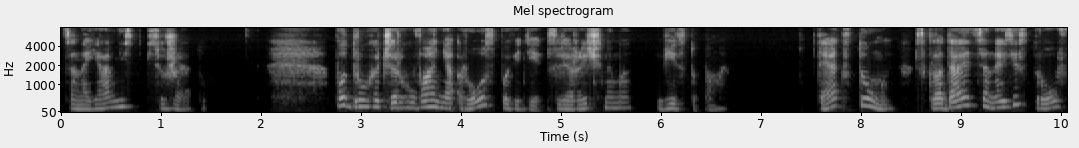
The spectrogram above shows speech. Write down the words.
це наявність сюжету. По-друге, чергування розповіді з ліричними відступами. Текст думи складається не зі строф,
